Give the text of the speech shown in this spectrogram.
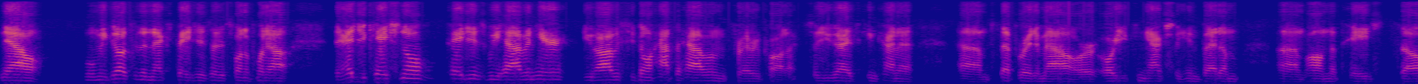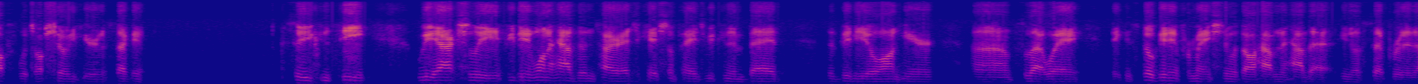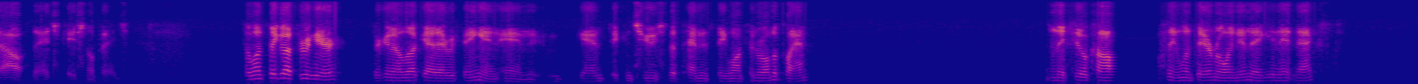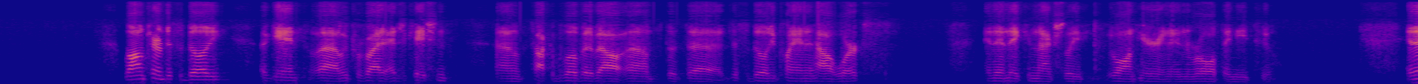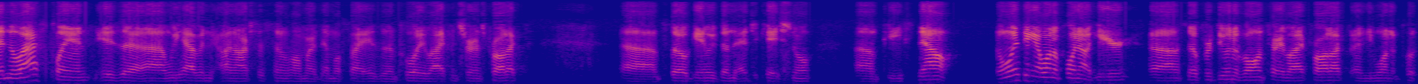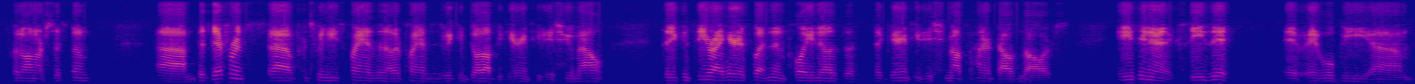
Now, when we go to the next pages, I just want to point out the educational pages we have in here. You obviously don't have to have them for every product, so you guys can kind of um, separate them out, or or you can actually embed them um, on the page itself, which I'll show you here in a second. So you can see we actually, if you didn't want to have the entire educational page, we can embed the video on here um, so that way they can still get information without having to have that, you know, separated out, the educational page. So once they go through here, they're going to look at everything and, and again, pick and choose the dependents they want to enroll in the plan. And they feel confident once they're enrolling in, they can hit next. Long-term disability, again, uh, we provide education um, talk a little bit about um, the, the, disability plan and how it works, and then they can actually go on here and, and enroll if they need to. And then the last plan is uh, we have in, on our system on our demo site is an employee life insurance product. Uh, so again, we've done the educational um, piece. Now, the only thing I want to point out here, uh, so if we're doing a voluntary life product and you want to put, put on our system, um, the difference uh, between these plans and other plans is we can build up the guaranteed issue amount. So you can see right here, it's letting the employee know the, the guaranteed issue amount is $100,000. Anything that exceeds it, it, it will be um,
